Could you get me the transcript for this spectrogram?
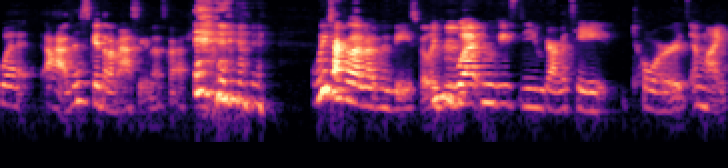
What? Ah, this is good that I'm asking this question. we talk a lot about movies, but like, Mhm. what movies do you gravitate towards? And like,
